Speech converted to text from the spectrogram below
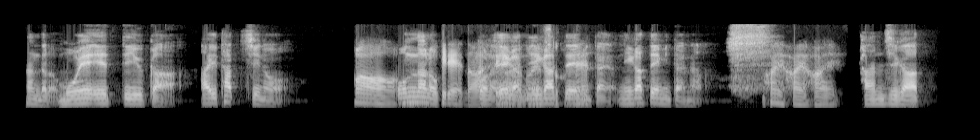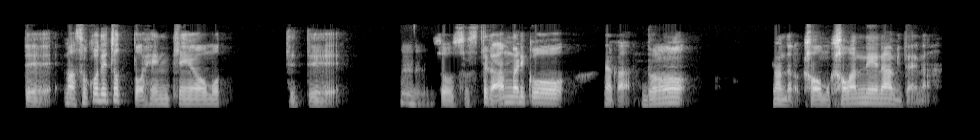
なんだろう、萌え絵っていうか、ああいうタッチの。女の子の絵が苦。手みたいな、苦手みたいなはいはいはい。感じがあって、まあそこでちょっと偏見を持ってて、うん。そうそう。てかあんまりこう、なんか、どの、なんだろう、顔も変わんねえな、みたいな。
